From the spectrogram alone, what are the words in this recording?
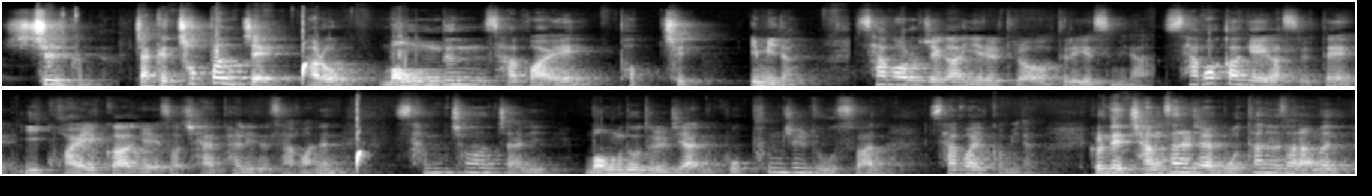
시작합니다. 자, 그 첫 번째 바로 먹는 사과의 법칙입니다. 사과로 제가 예를 들어 드리겠습니다. 사과 가게에 갔을 때 이 과일 가게에서 잘 팔리는 사과는 3,000원짜리 멍도 들지 않고 품질도 우수한 사과일 겁니다. 그런데 장사를 잘 못하는 사람은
